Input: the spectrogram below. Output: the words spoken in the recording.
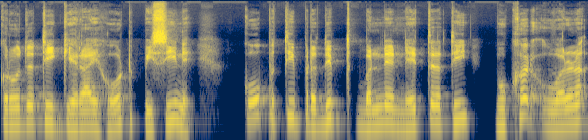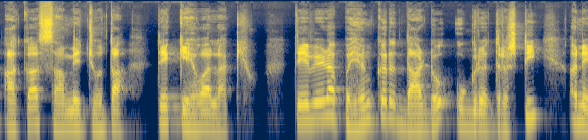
ક્રોધથી ઘેરાઈ હોઠ પીસીને કોપથી પ્રદીપ્ત બંને નેત્રથી મુખર વર્ણ આકાશ સામે જોતા તે કહેવા લાગ્યો. તે વેળા ભયંકર દાઢો ઉગ્ર દ્રષ્ટિ અને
